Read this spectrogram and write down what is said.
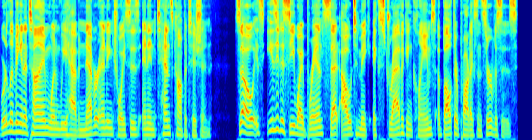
We're living in a time when we have never ending choices and intense competition. So it's easy to see why brands set out to make extravagant claims about their products and services.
